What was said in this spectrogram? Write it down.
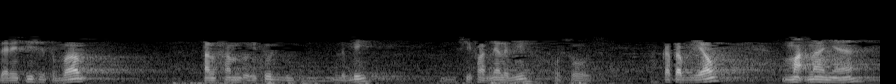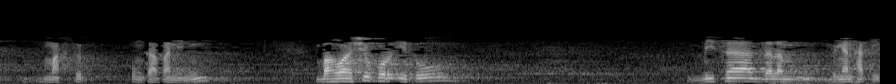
dari sisi sebab alhamdulillah itu lebih sifatnya lebih khusus. Kata beliau, maknanya maksud ungkapan ini bahwa syukur itu bisa dalam dengan hati.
